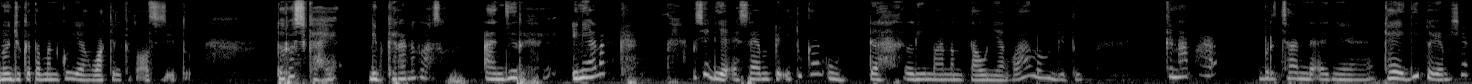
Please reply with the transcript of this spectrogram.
Nunjuk ke temanku yang wakil ketua osis itu. Terus kayak di pikiran aku langsung anjir ini anak. Maksudnya dia SMP itu kan udah 5-6 tahun yang lalu gitu. Kenapa bercandanya kayak gitu ya? Maksudnya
